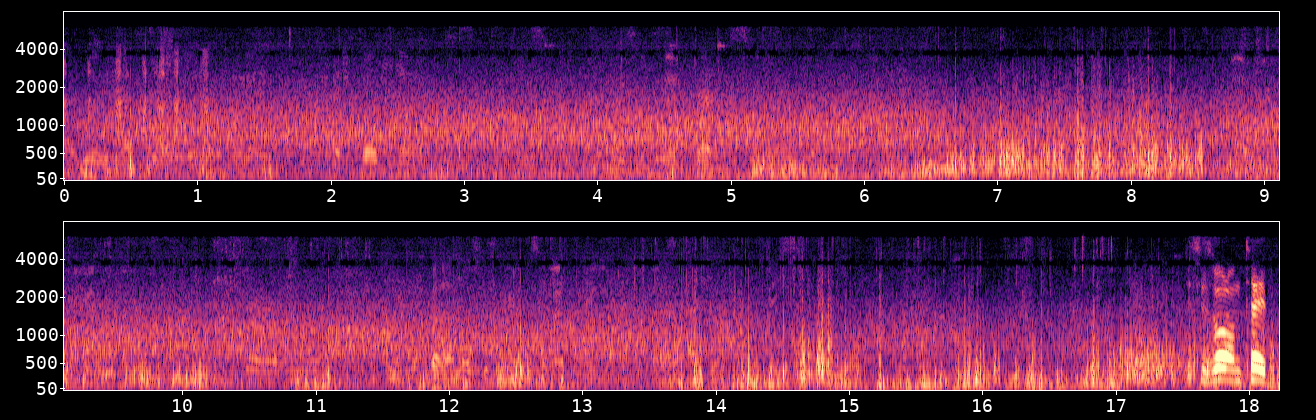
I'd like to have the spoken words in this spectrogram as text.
I really have to. I thought uh, we have friends. Sure. But I'm also doing some of my uh, acting This is all on tape.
